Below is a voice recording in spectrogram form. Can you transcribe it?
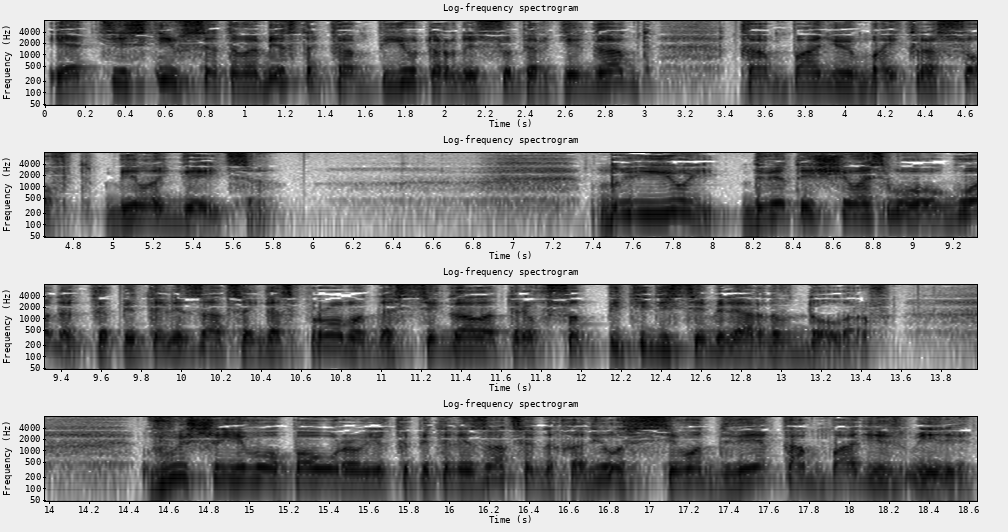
и оттеснив с этого места компьютерный супергигант компанию Microsoft Билла Гейтса. Но июнь 2008 года капитализация «Газпрома» достигала 350 миллиардов долларов. Выше его по уровню капитализации находилось всего две компании в мире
